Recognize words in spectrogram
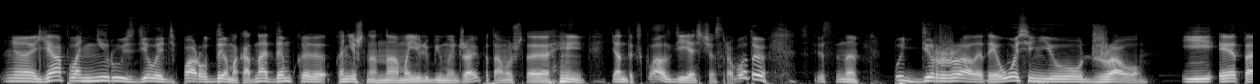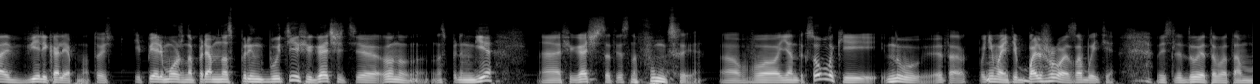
Э, я планирую сделать пару демок. Одна демка, конечно, на моей любимой Java, потому что Яндекс Cloud, где я сейчас работаю, соответственно, поддержал этой осенью Java. И это великолепно. То есть теперь можно прямо на Boot фигачить, э, ну, на Spring э, фигачить, соответственно, функции э, в Яндекс Облаке. Ну, это, понимаете, большое событие. Если до этого там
